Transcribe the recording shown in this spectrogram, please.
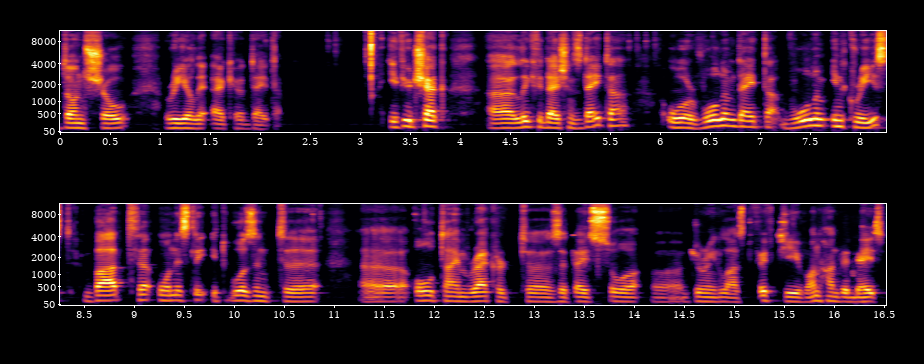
don't show really accurate data. If you check uh, liquidations data or volume data, volume increased, but uh, honestly, it wasn't. Uh, uh, all-time record that I saw during last 50, 100 days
